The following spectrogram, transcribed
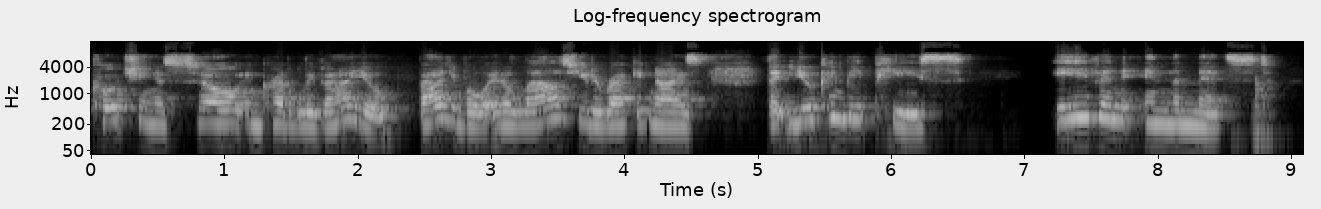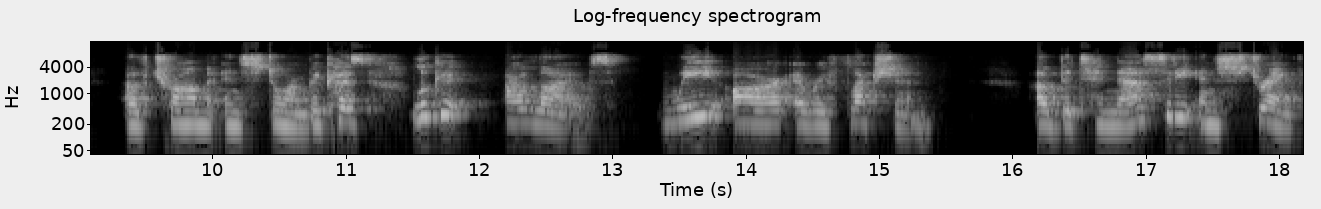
coaching is so incredibly value, valuable. It allows you to recognize that you can be peace even in the midst of trauma and storm because look at our lives. We are a reflection of the tenacity and strength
